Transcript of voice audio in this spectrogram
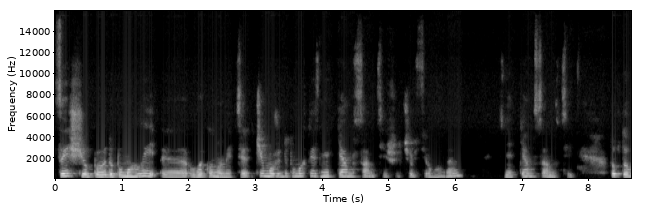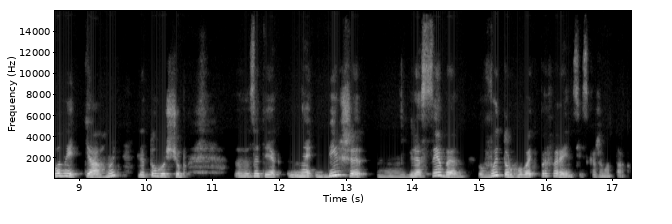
це щоб допомогли е, в економіці. Чим можуть допомогти зняттям санкцій, швидше всього, да? зняттям санкцій. Тобто вони тягнуть для того, щоб е, знаєте, як найбільше для себе виторгувати преференції, скажімо так.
